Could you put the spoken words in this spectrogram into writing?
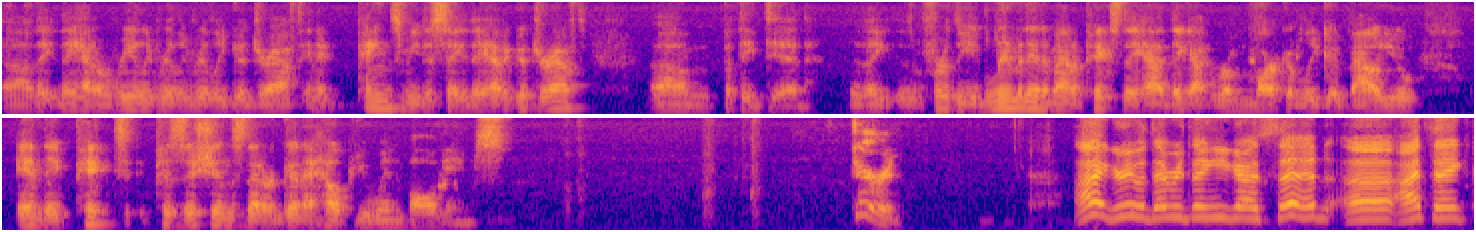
Uh, they they had a really really really good draft, and it pains me to say they had a good draft, um, but they did. They for the limited amount of picks they had, they got remarkably good value, and they picked positions that are going to help you win ball games. Jared. I agree with everything you guys said. Uh, I think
